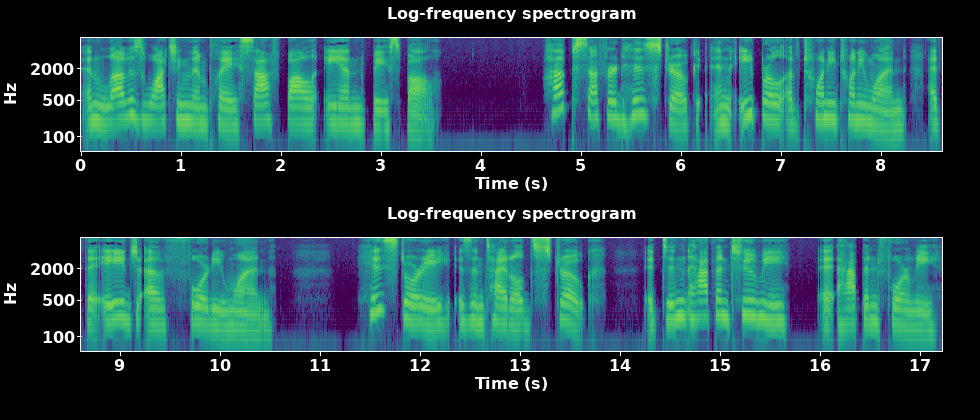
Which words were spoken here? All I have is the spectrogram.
and loves watching them play softball and baseball. Hub suffered his stroke in April of 2021 at the age of 41. His story is entitled Stroke it didn't happen to me, it happened for me.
